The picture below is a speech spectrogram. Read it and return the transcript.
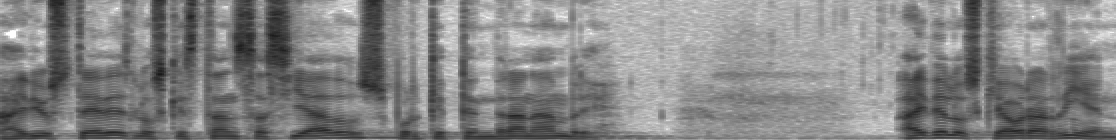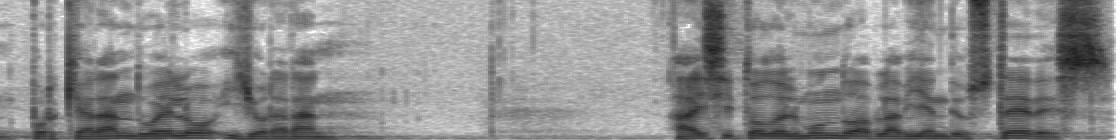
Hay de ustedes los que están saciados, porque tendrán hambre. Hay de los que ahora ríen, porque harán duelo y llorarán. Ay, si todo el mundo habla bien de ustedes.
